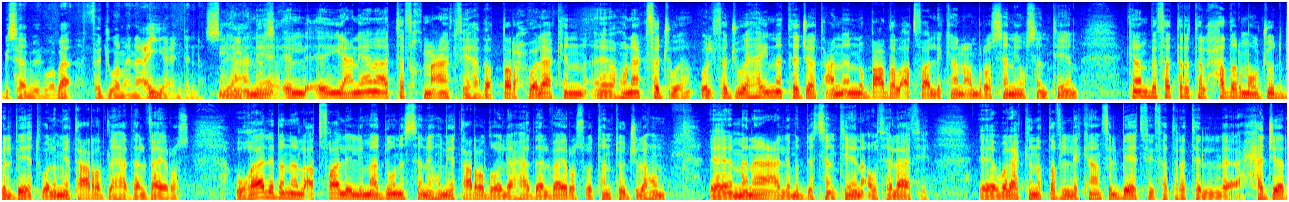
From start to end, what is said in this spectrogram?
بسبب الوباء فجوة مناعية عند الناس. صحيح يعني صحيح؟ يعني أنا أتفق معك في هذا الطرح ولكن آه، هناك فجوة والفجوة هي نتجت عن أنه بعض الأطفال اللي كان عمره سنة وسنتين كان بفترة الحظر موجود بالبيت ولم يتعرض لهذا الفيروس. وغالبا الأطفال اللي ما دون السنة هم يتعرضوا إلى هذا الفيروس وتنتج لهم آه، مناعة لمدة سنتين أو ثلاثة. آه، ولكن الطفل اللي كان في البيت في فترة الحجر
